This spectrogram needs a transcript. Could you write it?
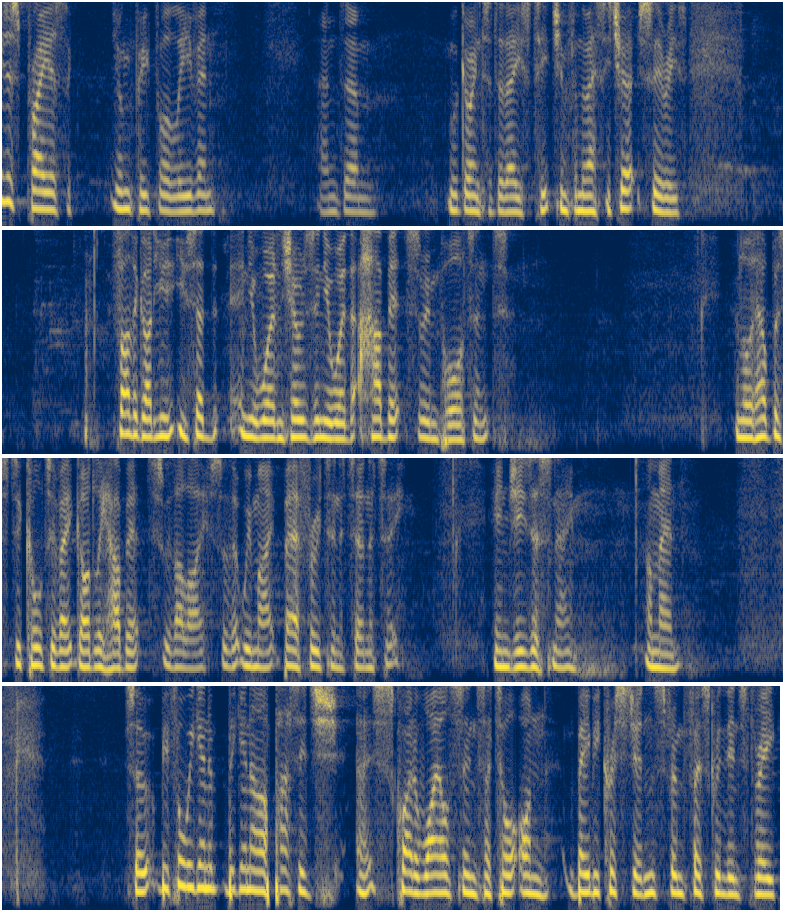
we just pray as the young people are leaving? And um, we'll go into today's teaching from the Messy Church series. Father God, you, you said in your word and showed us in your word that habits are important. And Lord, help us to cultivate godly habits with our life so that we might bear fruit in eternity. In Jesus' name, amen. So, before we begin our passage, uh, it's quite a while since I taught on baby Christians from 1 Corinthians 3.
